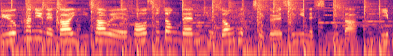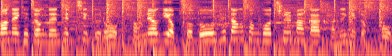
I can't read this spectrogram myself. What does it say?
뉴욕 한인회가 이사회에서 수정된 개정 회칙을 승인했습니다. 이번에 개정된 회칙으로 경력이 없어도 회장 선거 출마가 가능해졌고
